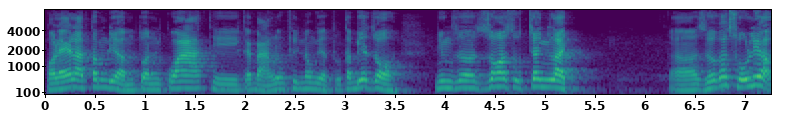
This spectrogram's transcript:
Có lẽ là tâm điểm tuần qua thì cái bảng lương phi nông nghiệp chúng ta biết rồi nhưng do, do sự chênh lệch uh, giữa các số liệu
